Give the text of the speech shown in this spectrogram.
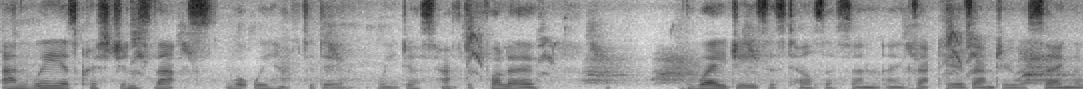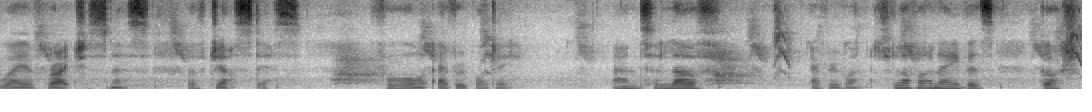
And we as Christians, that's what we have to do. We just have to follow the way Jesus tells us, and exactly as Andrew was saying, the way of righteousness, of justice for everybody. and to love everyone, to love our neighbours. Gosh,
